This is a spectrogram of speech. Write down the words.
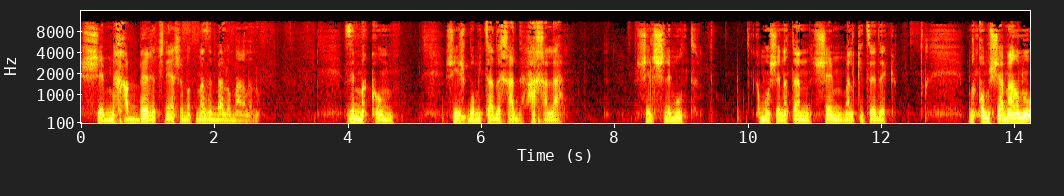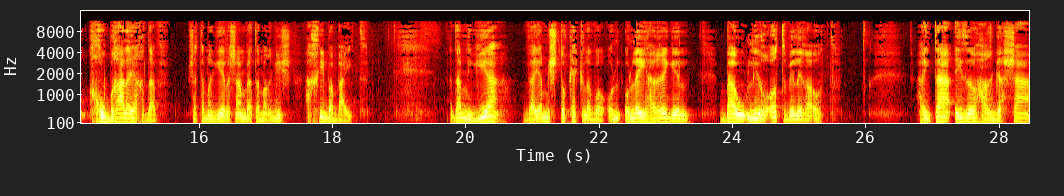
שמחבר את שני השמות, מה זה בא לומר לנו? זה מקום שיש בו מצד אחד הכלה של שלמות, כמו שנתן שם מלכי צדק, מקום שאמרנו חוברה לה יחדיו, שאתה מגיע לשם ואתה מרגיש הכי בבית. אדם הגיע והיה משתוקק לבוא, עולי הרגל באו לראות ולראות. הייתה איזו הרגשה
